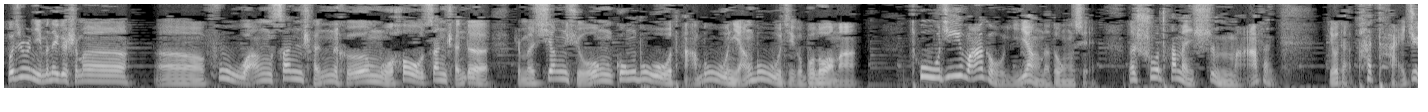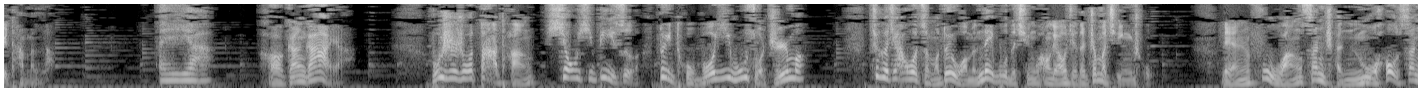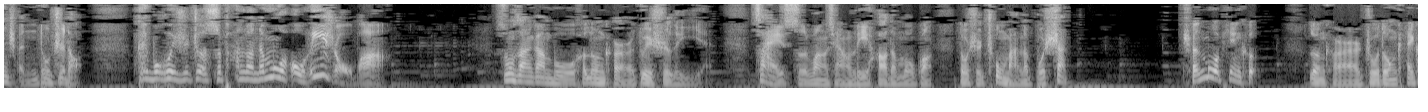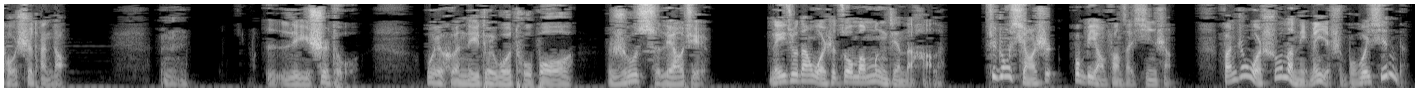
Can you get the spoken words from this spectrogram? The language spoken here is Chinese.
不就是你们那个什么呃父王三臣和母后三臣的什么乡雄、工部、塔部、娘部几个部落吗？土鸡瓦狗一样的东西，那说他们是麻烦，有点太抬举他们了。哎呀，好尴尬呀！不是说大唐消息闭塞，对吐蕃一无所知吗？这个家伙怎么对我们内部的情况了解的这么清楚？连父王三臣、母后三臣都知道，该不会是这次叛乱的幕后黑手吧？松散干部和伦克尔对视了一眼，再次望向李浩的目光都是充满了不善。沉默片刻，伦克尔主动开口试探道：“嗯，李师徒，为何你对我吐蕃如此了解？你就当我是做梦梦见的好了，这种小事不必要放在心上。”反正我说了，你们也是不会信的。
